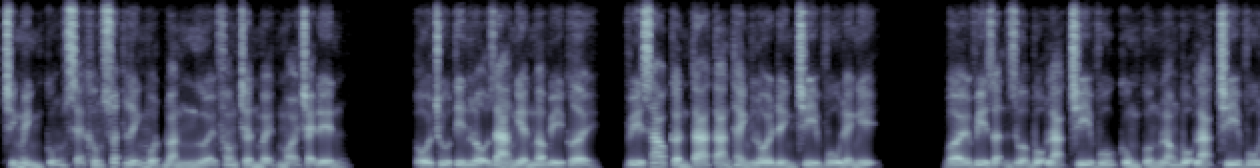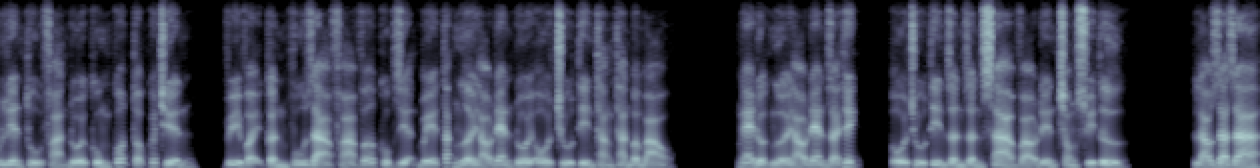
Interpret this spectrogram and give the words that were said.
chính mình cũng sẽ không xuất lĩnh một đoàn người phong trần mệt mỏi chạy đến. Ô chủ tín lộ ra nghiền ngẫm ý cười, vì sao cần ta tán thành lôi đình chi vu đề nghị? Bởi vì giận dụa bộ lạc chi vu cùng cùng long bộ lạc chi vu liên thủ phản đối cùng cốt tộc quyết chiến, vì vậy cần vu giả phá vỡ cục diện bế tắc người áo đen đối ổ chủ tín thẳng thắn bờ báo. Nghe được người áo đen giải thích, ô chủ tin dần dần xa vào đến trong suy tư. Lao ra ra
